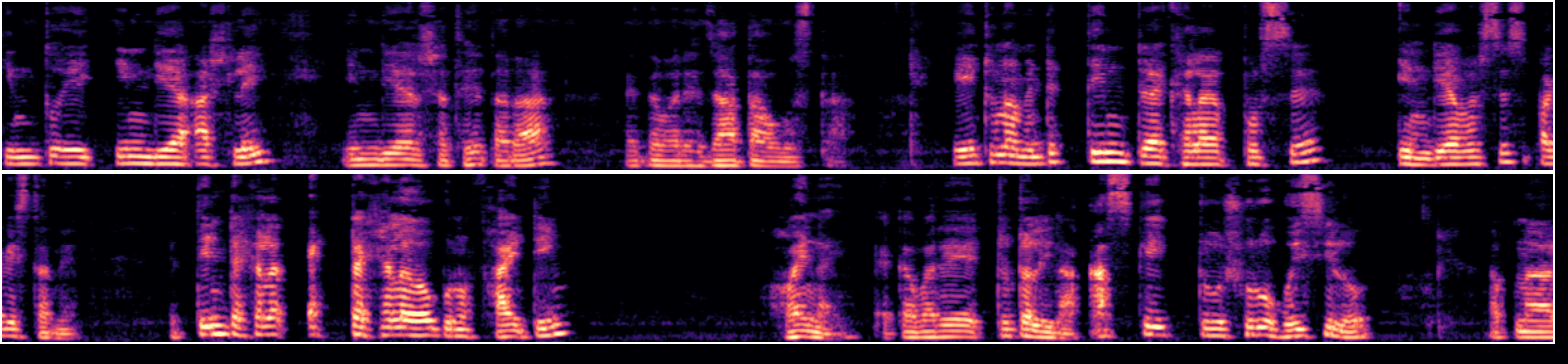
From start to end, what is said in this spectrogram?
কিন্তু এই ইন্ডিয়া আসলেই ইন্ডিয়ার সাথে তারা একেবারে যাতা অবস্থা। এই টুর্নামেন্টে তিনটা খেলা পড়ছে ইন্ডিয়া ভার্সেস পাকিস্তানে। তিনটা খেলার একটা খেলাও কোনো ফাইটিং হয় নাই। একেবারে টোটালি না। আজকে একটু শুরু হয়েছিল আপনার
